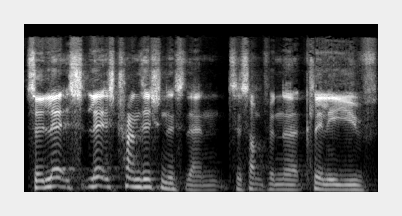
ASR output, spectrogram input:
So let's let's transition this then to something that clearly you've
